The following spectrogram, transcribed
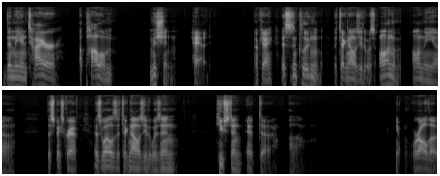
than the entire Apollo mission had. Okay, this is including the technology that was on the on the uh, the spacecraft, as well as the technology that was in Houston at uh, uh, you know where all the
